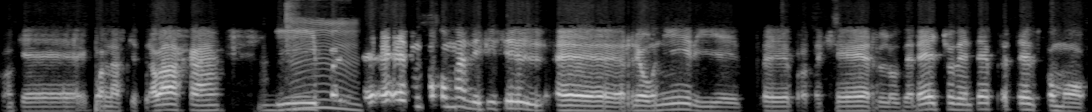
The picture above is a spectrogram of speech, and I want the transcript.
con, que, con las que trabajan. Y pues, mm. e, e, es un poco más difícil eh, reunir y eh, proteger los derechos de intérpretes como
